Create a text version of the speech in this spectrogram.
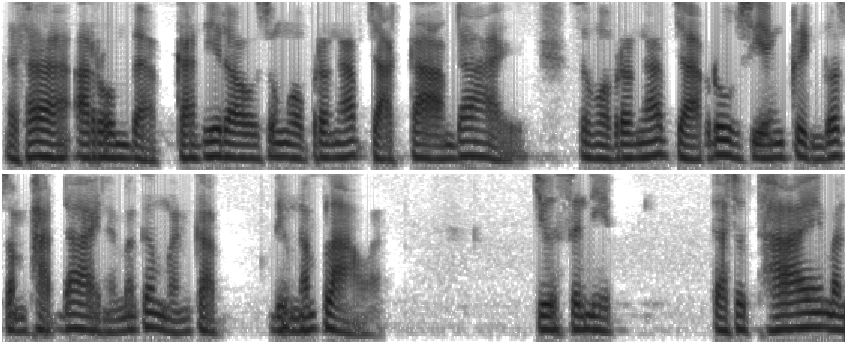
แต่ถ้าอารมณ์แบบการที่เราสงบระงับจากกามได้ สงบระงับจากรูปเสียงกลิ่นรสสัมผัสได้นะมันก็เหมือนกับดื่มน้ำเปล่าอะจืดสนิท แต่สุดท้ายมัน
